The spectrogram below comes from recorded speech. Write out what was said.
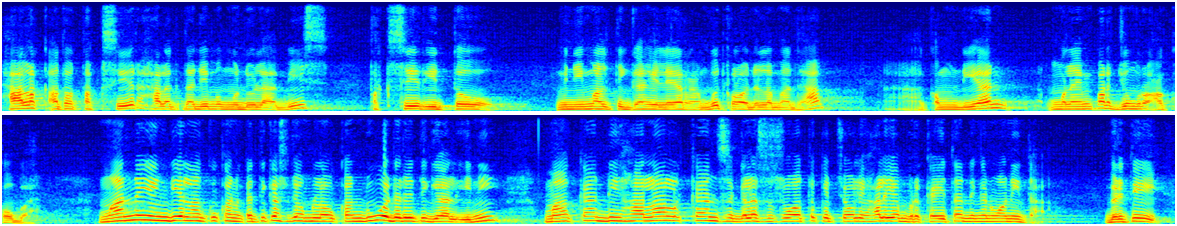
halak atau taksir. Halak tadi mengundul habis. Taksir itu minimal tiga helai rambut kalau dalam madhab. Nah, kemudian melempar jumrah akobah. Mana yang dia lakukan ketika sudah melakukan dua dari tiga hal ini, maka dihalalkan segala sesuatu kecuali hal yang berkaitan dengan wanita. Berarti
